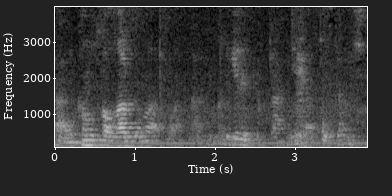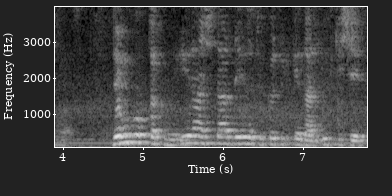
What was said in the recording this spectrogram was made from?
Yani kamusal harcamalar falan. Yani bunları gerek yok. Yani niye herkes kendi işine baksın. Demagog takımı, İğrençler devleti kötülük eden ilk kişi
